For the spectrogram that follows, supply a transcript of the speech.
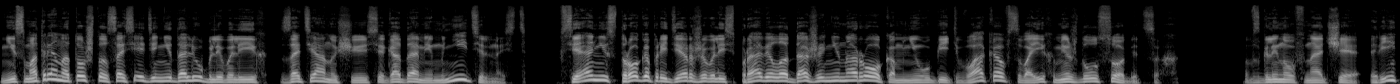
Несмотря на то, что соседи недолюбливали их затянущуюся годами мнительность, все они строго придерживались правила даже ненароком не убить Вака в своих междоусобицах. Взглянув на Че Ри,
